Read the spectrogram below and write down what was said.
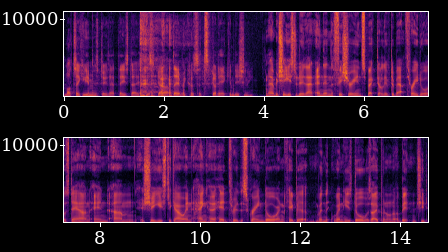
Lots of humans do that these days. Just go up there because it's got air conditioning. No, but she used to do that, and then the fishery inspector lived about three doors down, and um, she used to go and hang her head through the screen door and keep it when the, when his door was open a bit, and she'd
